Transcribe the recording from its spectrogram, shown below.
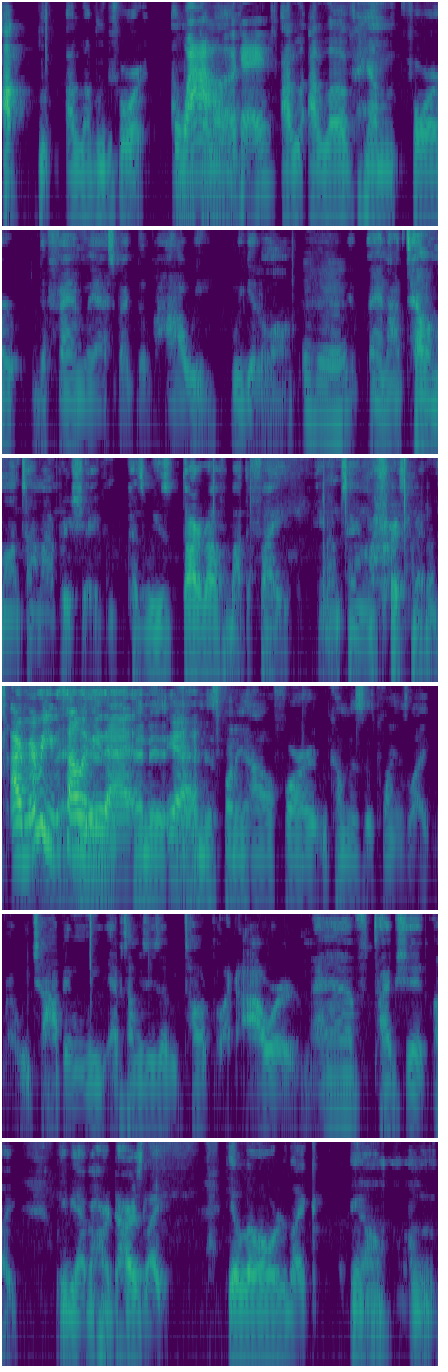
I, I love him before it. I'm Wow. Okay. I, I love him for the family aspect of how we we get along, hmm and I tell him the time I appreciate him because we started off about the fight. You know what I'm saying when I first met him. I remember you telling me that. and it, yeah. and it's funny how far we come to this point. It's like, bro, we chop it when we every time we see each other, we talk for like an hour and a half type shit. Like we be having hard to hearts. Like he a little older, like you know, I'm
